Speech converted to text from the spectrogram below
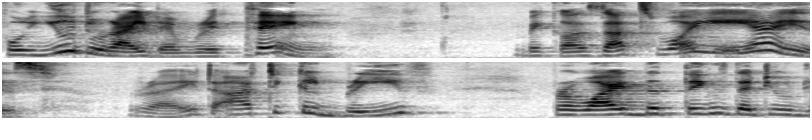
for you to write everything. Because that's why AI is right? Article brief provide the things that you'd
